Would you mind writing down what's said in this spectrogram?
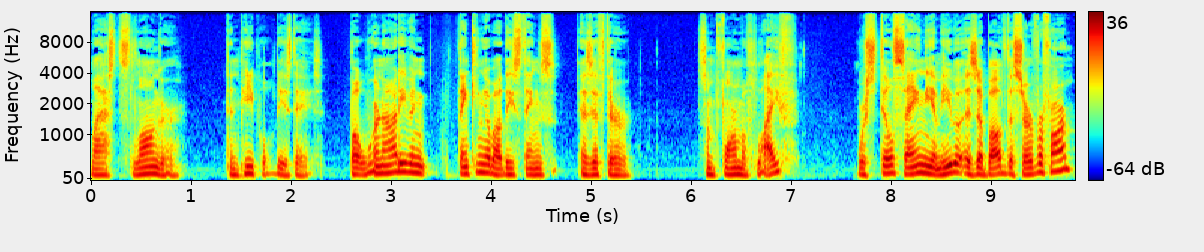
lasts longer than people these days. But we're not even thinking about these things as if they're some form of life. We're still saying the amoeba is above the server farm?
